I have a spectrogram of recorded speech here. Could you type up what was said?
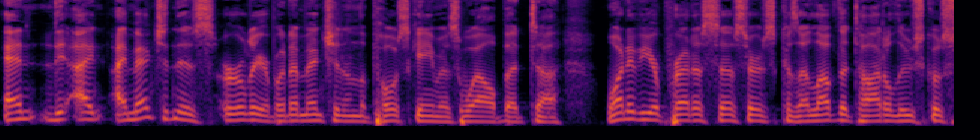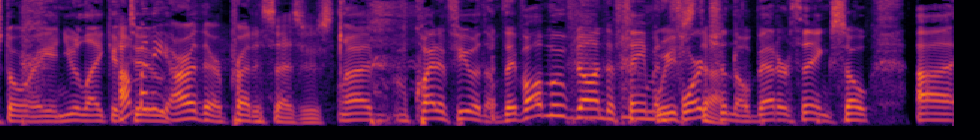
And the, I, I mentioned this earlier, but I mentioned in the post game as well. But uh, one of your predecessors, because I love the Todd Hlushko story, and you like it How too. How many are there predecessors? Uh, quite a few of them. They've all moved on to fame and fortune, stuck. though. Better things. So uh,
